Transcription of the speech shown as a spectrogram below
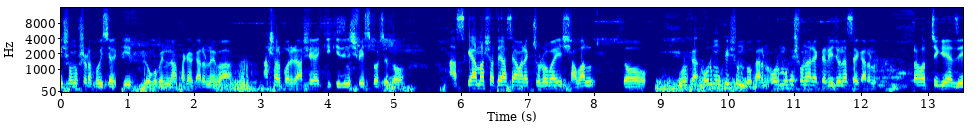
এই সমস্যাটা হয়েছে আর কি, ডকুমেন্ট না থাকার কারণে বা আসার পরে রাশিয়ায় কি কি জিনিস ফেস করছে, তো আজকে আমার সাথে আছে আমার এক ছোট ভাই, সাবাল। তো ওর ওর মুখে শুনব কারণ ওর মুখে শোনার একটা রিজন আছে। কারণ হচ্ছে গিয়ে যে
